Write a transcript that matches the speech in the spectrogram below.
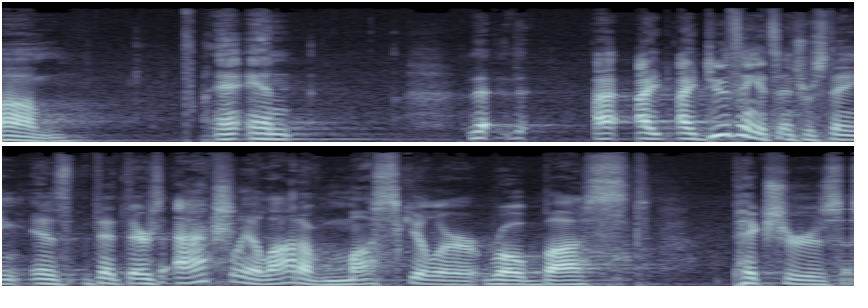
Um, and, and th- th- I, I do think it's interesting is that there's actually a lot of muscular, robust pictures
